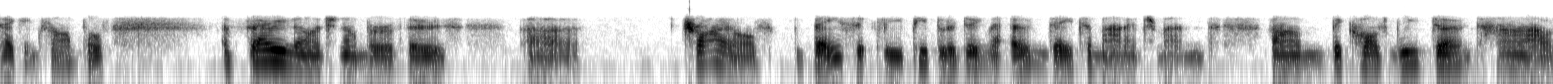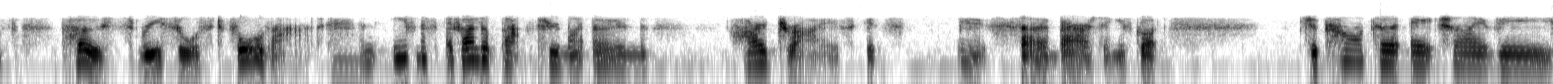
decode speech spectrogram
taking samples, a very large number of those uh, trials, basically people are doing their own data management um, because we don't have posts resourced for that. Mm. And even if, if I look back through my own hard drive, it's, you know, it's so embarrassing. You've got Jakarta HIV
